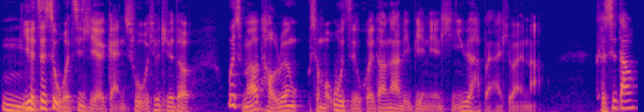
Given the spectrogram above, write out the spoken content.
嗯，因为这是我自己的感触，我就觉得为什么要讨论什么物质回到那里变年轻？因为他本来就在那，可是当。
